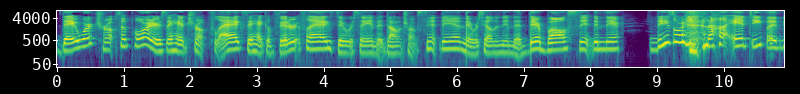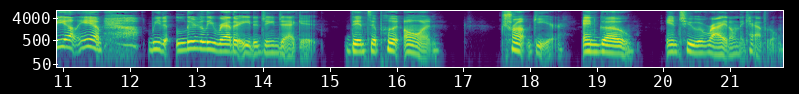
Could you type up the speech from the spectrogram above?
they were Trump supporters. They had Trump flags, they had Confederate flags. They were saying that Donald Trump sent them, they were telling them that their boss sent them there. These were not Antifa and BLM. We'd literally rather eat a jean jacket than to put on Trump gear and go into a riot on the Capitol.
